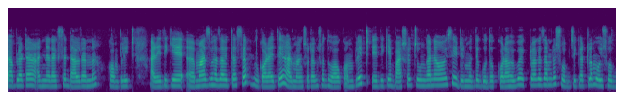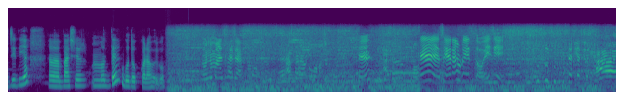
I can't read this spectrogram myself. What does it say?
গাবলাটা আন্না রাখছে, ডাল রান্না কমপ্লিট। আর এদিকে মাছ ভাজা হইতাছে কড়াইতে আর মাংস টাংস ধোয়াও কমপ্লিট। এদিকে বাঁশের চুঙ্গা নেওয়া হয়েছে এটির মধ্যে গোদক করা হইব। একটু আগে যে আমরা সবজি কাটলাম, ওই সবজি দিয়ে বাঁশের মধ্যে গোদক করা হইব। মাছ ভাজা। হাই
